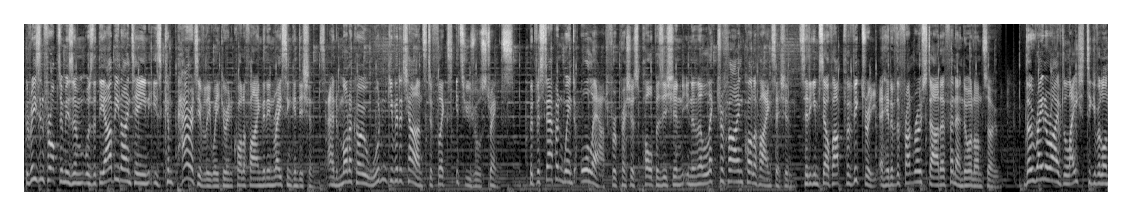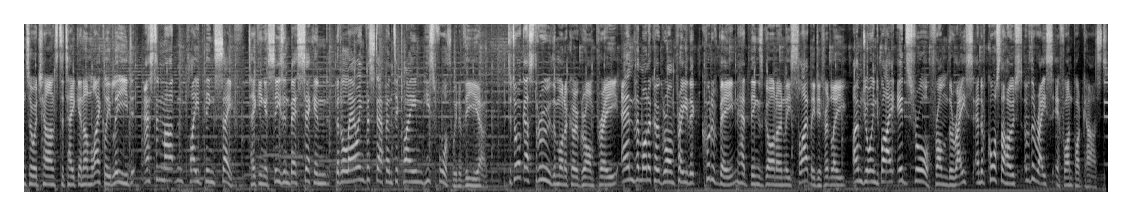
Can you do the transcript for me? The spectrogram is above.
The reason for optimism was that the RB19 is comparatively weaker in qualifying than in racing conditions, and Monaco wouldn't give it a chance to flex its usual strengths. But Verstappen went all out for a precious pole position in an electrifying qualifying session, setting himself up for victory ahead of the front row starter Fernando Alonso. Though rain arrived late to give Alonso a chance to take an unlikely lead, Aston Martin played things safe, taking a season best second, but allowing Verstappen to claim his fourth win of the year. To talk us through the Monaco Grand Prix and the Monaco Grand Prix that could have been had things gone only slightly differently, I'm joined by Edd Straw from The Race and, of course, the host of the Race F1 podcast.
